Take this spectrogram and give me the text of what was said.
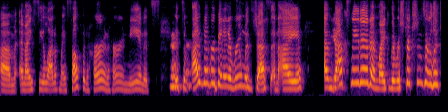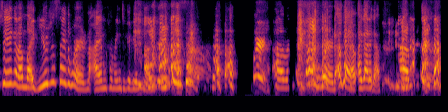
um, and i see a lot of myself in her and her and me and it's it's i've never been in a room with jess and i am yeah. vaccinated and like the restrictions are lifting and i'm like you just say the word and i am coming to give you a hug word. Um, word. Okay, I gotta go. Um,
